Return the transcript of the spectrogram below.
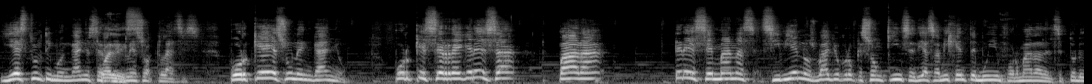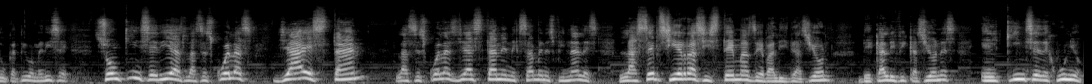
Y este último engaño es el regreso a clases. ¿Por qué es un engaño? Porque se regresa para tres semanas, si bien nos va, yo creo que son 15 días. A mí gente muy informada del sector educativo me dice, son 15 días, las escuelas ya están, las escuelas ya están en exámenes finales. La SEP cierra sistemas de validación de calificaciones el 15 de junio.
